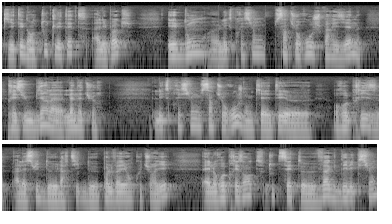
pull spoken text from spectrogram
qui était dans toutes les têtes à l'époque et dont l'expression ceinture rouge parisienne résume bien la, nature. L'expression ceinture rouge, donc, qui a été reprise à la suite de l'article de Paul Vaillant Couturier, elle représente toute cette vague d'élections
